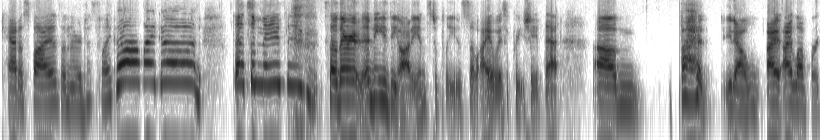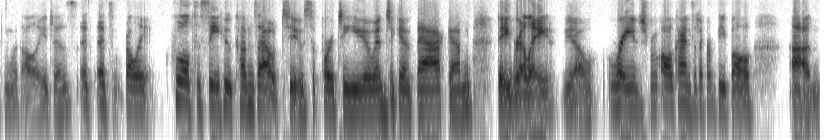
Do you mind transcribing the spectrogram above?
caddis flies and they're just like, oh my God, that's amazing. so they're an easy audience to please. So I always appreciate that. Um, but, you know, I, I love working with all ages. It, it's really cool to see who comes out to support TU and to give back. Um, they really, you know, range from all kinds of different people. Um,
